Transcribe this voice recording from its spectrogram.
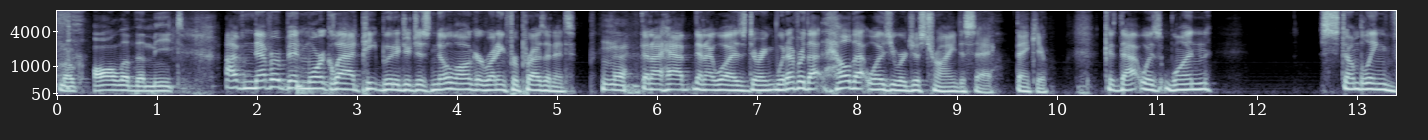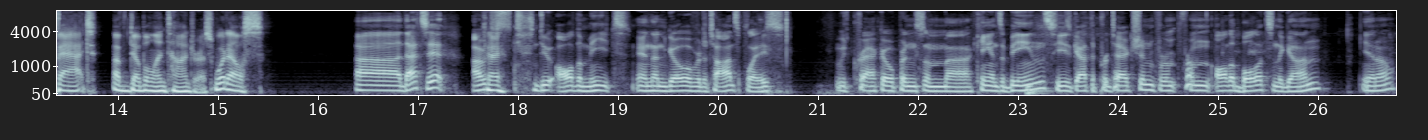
Smoke all of the meat. I've never been more glad Pete Buttigieg is no longer running for president than I have than I was during whatever that hell that was you were just trying to say. Thank you, because that was one stumbling vat of double entendres. What else? Uh, that's it. I would Okay. just do all the meat and then go over to Todd's place. We'd crack open some uh, cans of beans. He's got the protection from from all the bullets in the gun. You know.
